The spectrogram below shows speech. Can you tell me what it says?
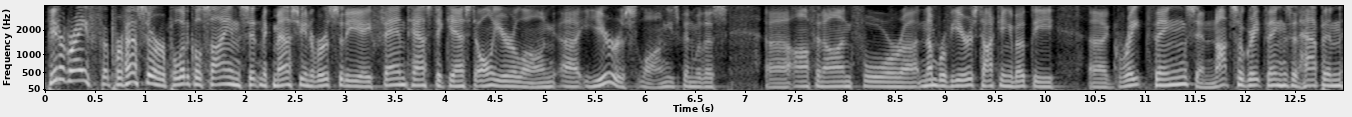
Peter Graefe, a professor of political science at McMaster University, a fantastic guest all year long, uh, years long. He's been with us uh, off and on for a number of years, talking about the uh, great things and not so great things that happen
